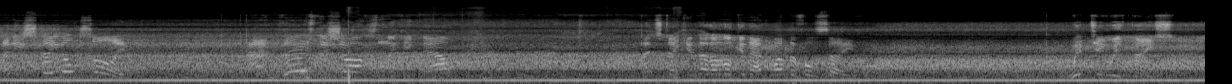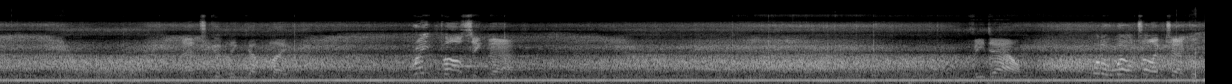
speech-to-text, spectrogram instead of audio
And he's stayed onside. And there's the shot. Let's take another look at that wonderful save. Whipped in with pace. That's good link-up play. Great passing there. Vidal. What a well-timed tackle.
